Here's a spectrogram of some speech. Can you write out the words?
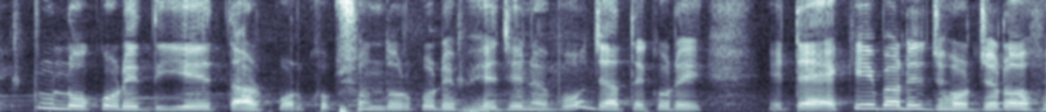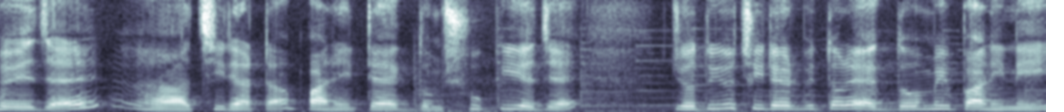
একটু লো করে দিয়ে তারপর খুব সুন্দর করে ভেজে নেব, যাতে করে এটা একেবারে ঝরঝরা হয়ে যায় চিরাটা, পানিটা একদম শুকিয়ে যায়। যদিও চিড়ার ভিতরে একদমই পানি নেই,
